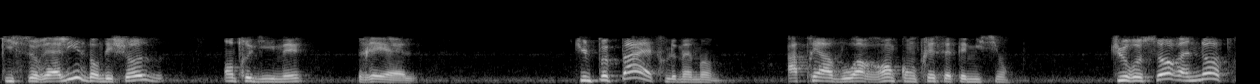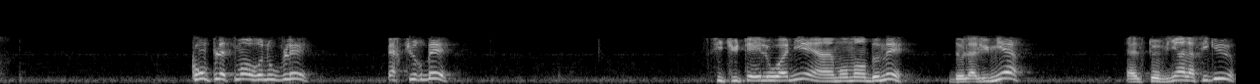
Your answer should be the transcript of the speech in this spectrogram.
qui se réalise dans des choses, entre guillemets, réelles. Tu ne peux pas être le même homme après avoir rencontré cette émission. Tu ressors un autre, complètement renouvelé, perturbé. Si tu t'es éloigné à un moment donné de la lumière, elle te vient à la figure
